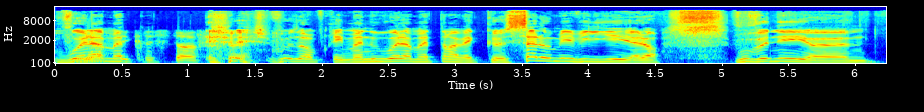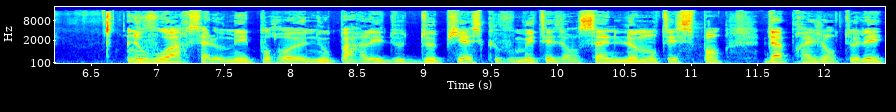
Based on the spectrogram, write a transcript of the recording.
voilà maintenant. Christophe. Je vous en prie. Nous voilà maintenant avec Salomé Villiers. Alors, vous venez nous voir, Salomé, pour euh, nous parler de deux pièces que vous mettez en scène, Le Montespan d'après Gentelet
